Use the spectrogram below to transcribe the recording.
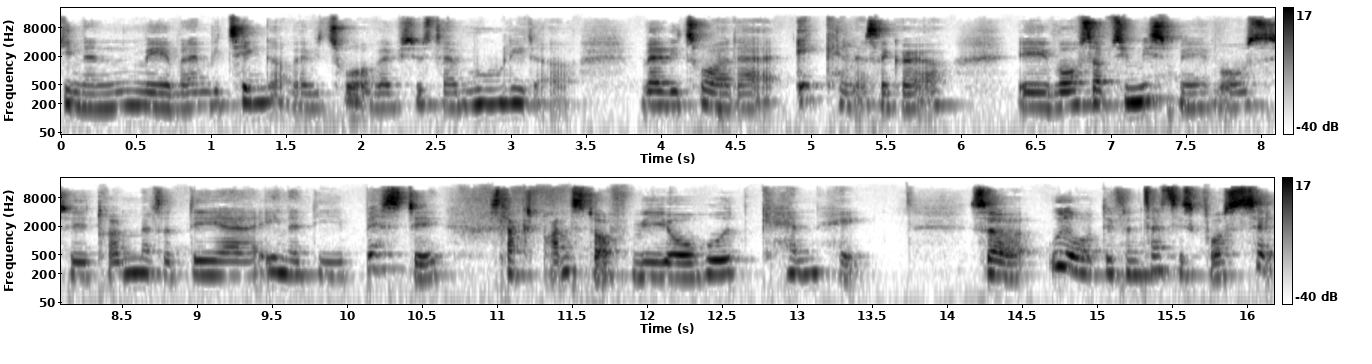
hinanden med, hvordan vi tænker, hvad vi tror, hvad vi synes, der er muligt, og hvad vi tror, der ikke kan lade sig gøre. Øh, vores optimisme, vores øh, drømme, altså det er en af de bedste slags brændstof, vi overhovedet kan have. Så udover det er fantastisk for os selv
